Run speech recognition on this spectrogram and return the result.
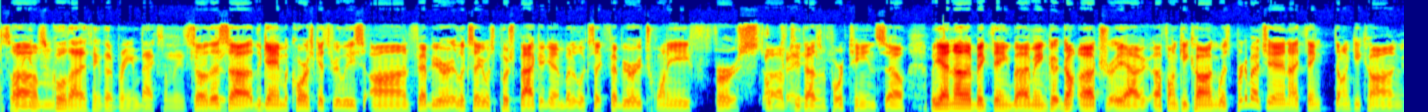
So like, it's Um, cool that I think they're bringing back some of these. So this uh the game of course gets released on February. It looks like it was pushed back again, but it looks like February 21st of Okay. 2014. So, but yeah, another big thing. But I mean, uh, yeah, uh, Funky Kong was pretty much in. I think Donkey Kong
